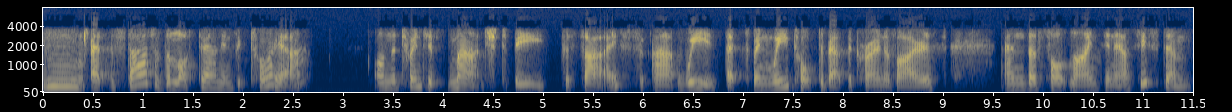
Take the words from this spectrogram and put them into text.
Mm, at the start of the lockdown in Victoria, on the 20th of March to be precise, uh, we that's when we talked about the coronavirus and the fault lines in our system.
